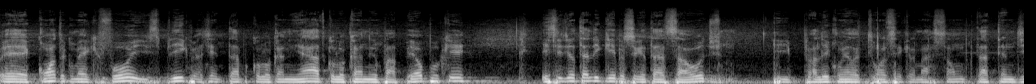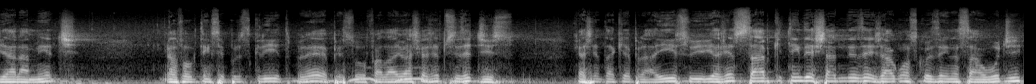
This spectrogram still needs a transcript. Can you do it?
É, conta como é que foi, explique para a gente estar tá colocando em ato, colocando em papel, porque esse dia eu até liguei para a secretária de saúde e falei com ela uma reclamação que está tendo diariamente. Ela falou que tem que ser por escrito, né? a pessoa falar, eu acho que a gente precisa disso que a gente está aqui é para isso, e a gente sabe que tem deixado de desejar algumas coisas aí na saúde,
